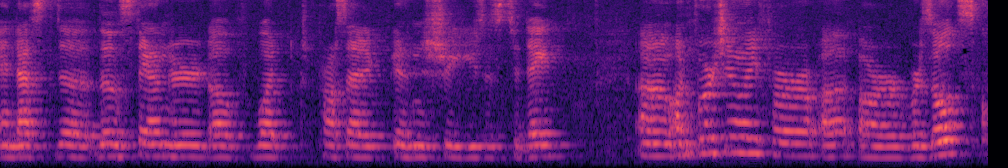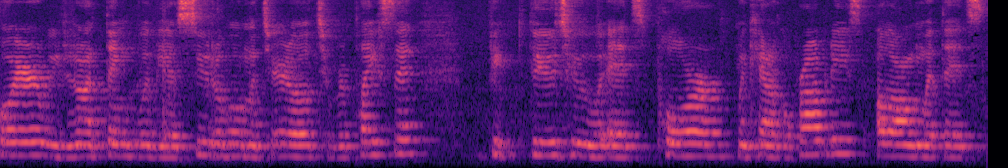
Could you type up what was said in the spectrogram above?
and that's the, the standard of what prosthetic industry uses today. Um, unfortunately for uh, our results, coir we do not think would be a suitable material to replace it due to its poor mechanical properties along with its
